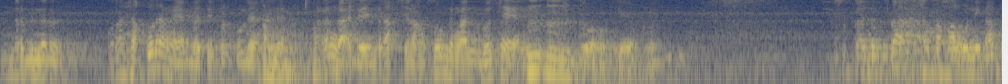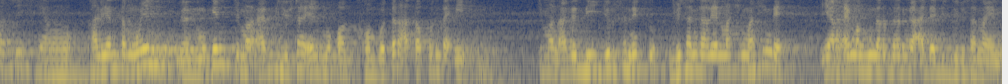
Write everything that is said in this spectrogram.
Bener-bener kurasa kurang ya berarti perkuliahannya karena nggak ada interaksi langsung dengan dosen. Mm-mm. Gitu, oke oke. Suka duka sama hal unik apa sih yang kalian temuin dan mungkin cuma ada di jurusan ilmu kom- komputer ataupun TI? Cuman ada di jurusan itu, jurusan kalian masing-masing deh, yang emang benar-benar nggak ada di jurusan lain.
